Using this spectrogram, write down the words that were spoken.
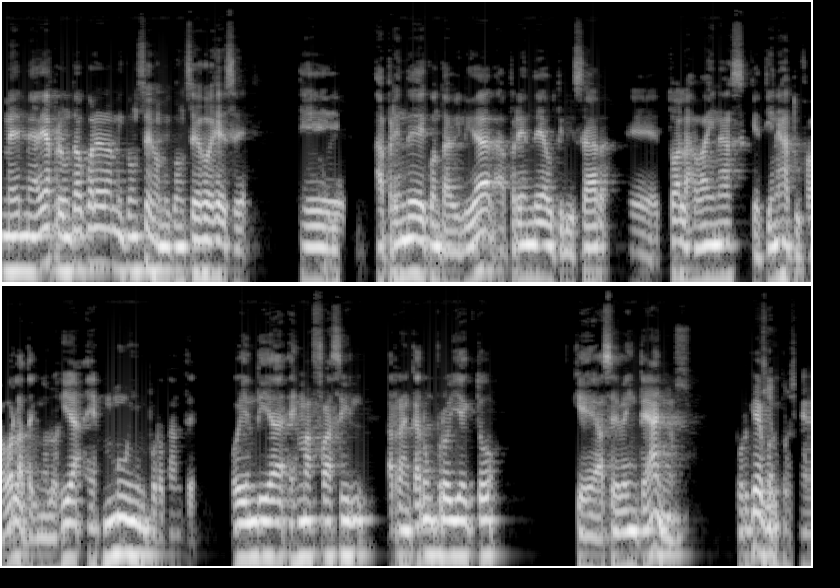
me, me, habías preguntado cuál era mi consejo. Mi consejo es ese. Eh, aprende de contabilidad, aprende a utilizar eh, todas las vainas que tienes a tu favor. La tecnología es muy importante. Hoy en día es más fácil arrancar un proyecto que hace 20 años. ¿Por qué? Porque hay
